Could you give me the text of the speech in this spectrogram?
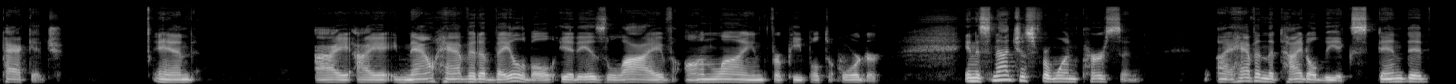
Package. And I, I now have it available. It is live online for people to order. And it's not just for one person. I have in the title the extended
